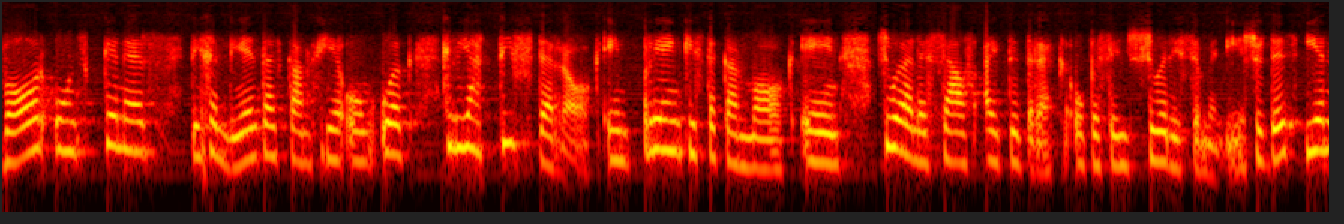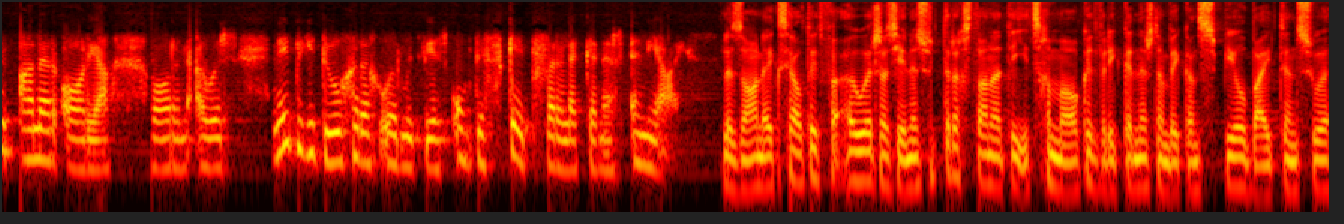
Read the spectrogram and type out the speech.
waar ons kinders die geleentheid kan gee om ook kreatief te raak en prentjies te kan maak en so hulle self uit te druk op 'n sensoriese manier. So dis een ander area waarin ouers net bietjie doelgerig oor moet wees om te skep vir hulle kinders in die huis. Lazane ek sê altyd vir ouers as jy net so terugstaan dat jy iets gemaak het vir die kinders dan by kan speel buite en so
